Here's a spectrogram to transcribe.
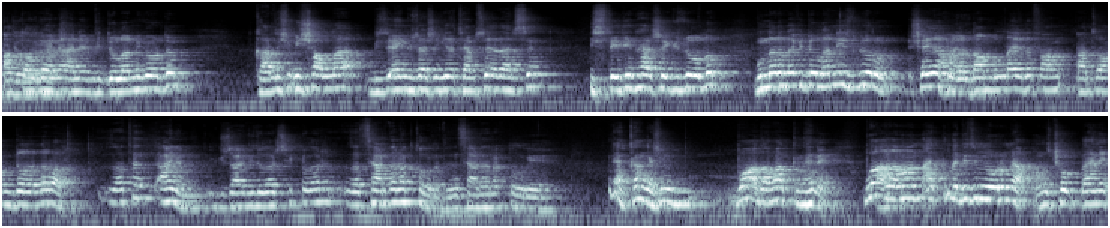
Hoca'yla var. hani videolarını gördüm. Kardeşim inşallah bizi en güzel şekilde temsil edersin. İstediğin her şey güzel olur. Bunların da videolarını izliyorum. Şey yapıyorlar, Dumble'la evde falan antrenman videoları da var. Zaten aynen güzel videolar çekiyorlar. Zaten Serdar Aktolga dedin. Serdar Aktolga'yı Ya kanka şimdi bu adam hakkında hani bu adamın hakkında bizim yorum yapmamız çok da hani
